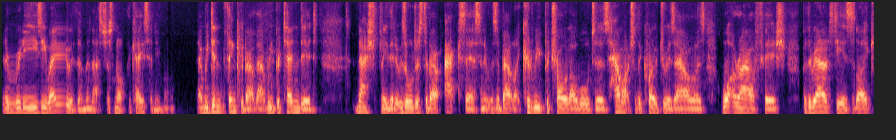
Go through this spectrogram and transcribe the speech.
in a really easy way with them, and that's just not the case anymore. And we didn't think about that. We pretended nationally that it was all just about access, and it was about like, could we patrol our waters? How much of the quota is ours? What are our fish? But the reality is like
